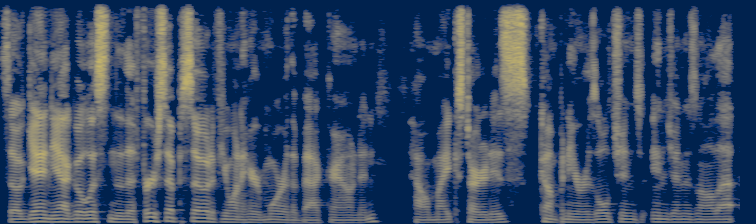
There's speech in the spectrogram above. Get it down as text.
So, again, yeah, go listen to the first episode if you want to hear more of the background and how Mike started his company, results engine, and all that.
